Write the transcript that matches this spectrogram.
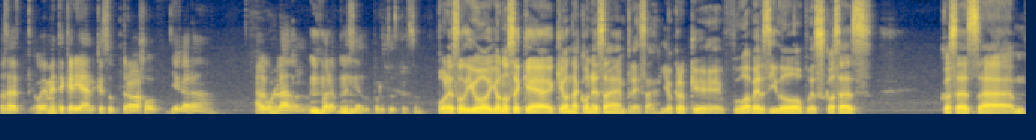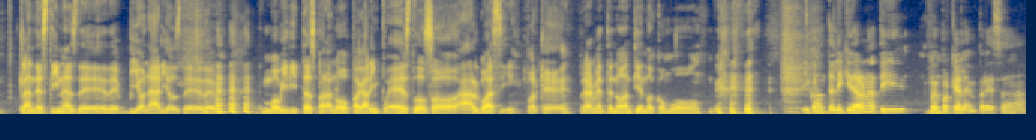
o sea, obviamente querían que su trabajo llegara a algún lado, ¿no? Y fuera apreciado por otras personas. Por eso digo, yo no sé qué, qué onda con esa empresa. Yo creo que pudo haber sido, pues, cosas cosas clandestinas de, de billonarios, de, moviditas para no pagar impuestos o algo así, porque realmente no entiendo cómo... y cuando te liquidaron a ti, fue porque la empresa...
